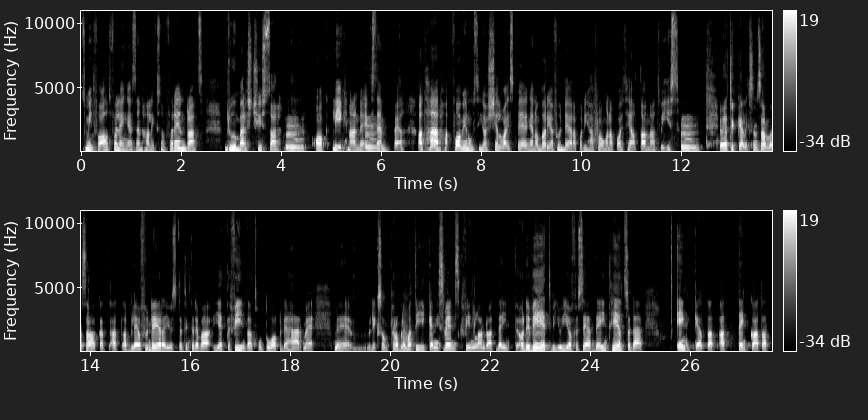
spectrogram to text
som inte för allt för länge sedan har liksom förändrats, brunbärskyssar Mm. och liknande exempel. Att här får vi nog se oss själva i spegeln och börja fundera på de här frågorna på ett helt annat vis. Mm. Ja, jag tycker liksom samma sak, att, att, att bli och fundera just, jag tyckte det var jättefint att hon tog upp det här med, med liksom problematiken i svensk Finland och att det inte, och det vet vi ju i och för sig att det är inte helt så där enkelt att, att tänka att, att,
